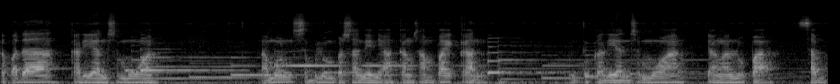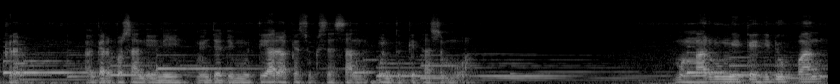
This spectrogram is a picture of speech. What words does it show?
Kepada kalian semua. Namun sebelum pesan ini Akang sampaikan Untuk kalian semua Jangan lupa subscribe Agar pesan ini menjadi mutiara kesuksesan untuk kita semua. Mengarungi kehidupan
